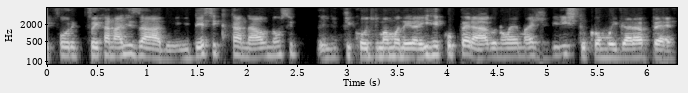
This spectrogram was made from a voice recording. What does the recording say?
e foi, canalizado. E desse canal não se, ele ficou de uma maneira irrecuperável, não é mais visto como igarapé.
